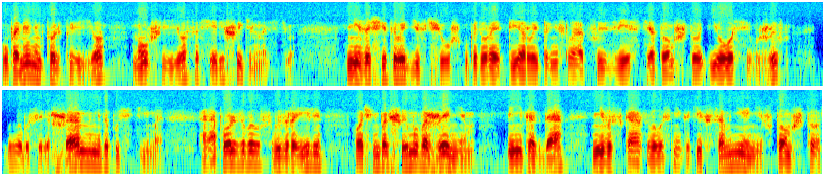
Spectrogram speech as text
упомянем только ее, но уж ее со всей решительностью — не засчитывать девчушку, которая первой принесла отцу известие о том, что Иосиф жив, было бы совершенно недопустимо. Она пользовалась в Израиле очень большим уважением и никогда не высказывалось никаких сомнений в том, что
